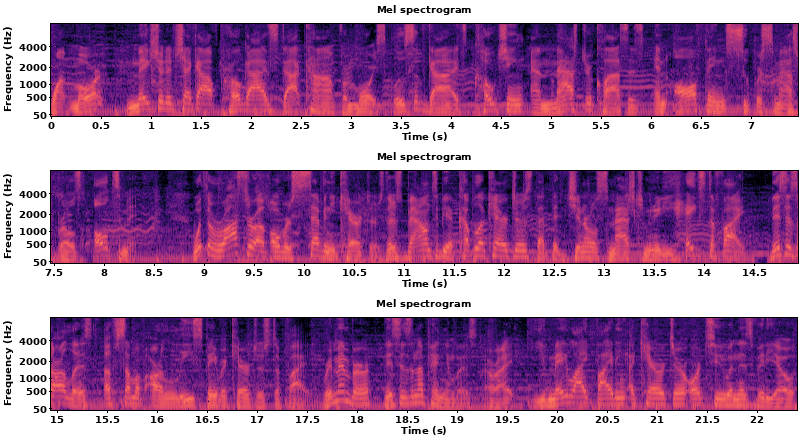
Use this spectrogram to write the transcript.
Want more? Make sure to check out ProGuides.com for more exclusive guides, coaching, and master classes in all things Super Smash Bros. Ultimate. With a roster of over 70 characters, there's bound to be a couple of characters that the general Smash community hates to fight. This is our list of some of our least favorite characters to fight. Remember, this is an opinion list, alright? You may like fighting a character or two in this video.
